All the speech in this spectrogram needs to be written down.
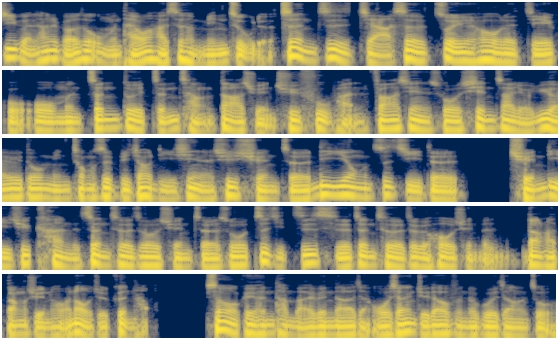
基本上就表示说我们台湾还是很民主的。甚至假设最后的结果，我们针对整场大选去复盘，发现说现在有越来越多民众是比较理性的去选择利用自己的。权力去看了政策之后，选择说自己支持的政策的这个候选人让他当选的话，那我觉得更好。虽然我可以很坦白跟大家讲，我相信绝大部分都不会这样做。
